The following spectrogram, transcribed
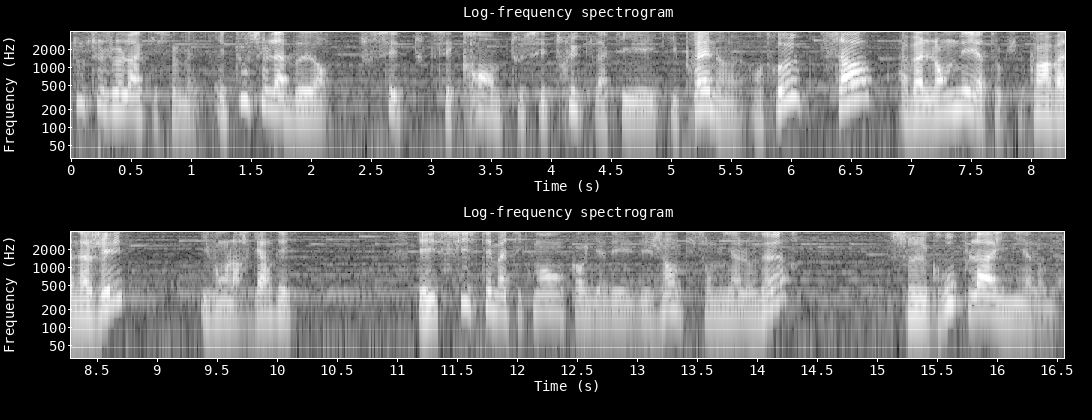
tout ce jeu-là qui se met. Et tout ce labeur, ces, toutes ces crampes, tous ces trucs-là qui, prennent euh, entre eux, ça, elle va l'emmener à Tokyo. Quand elle va nager, ils vont la regarder. Et systématiquement, quand il y a des gens qui sont mis à l'honneur, ce groupe-là est mis à l'honneur.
